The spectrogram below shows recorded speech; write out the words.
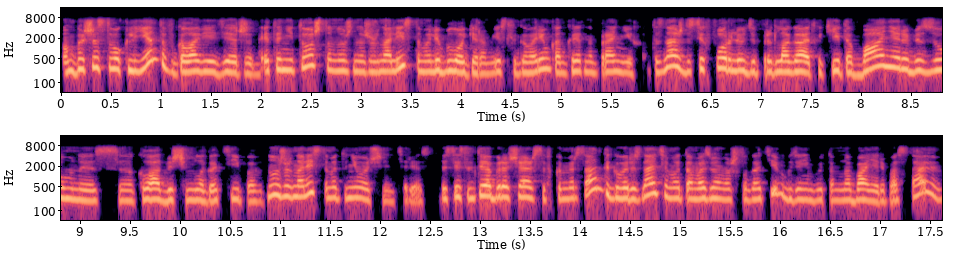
большинство клиентов в голове держит, это не то, что нужно журналистам или блогерам, если говорим конкретно про них. Ты знаешь, до сих пор люди предлагают какие-то баннеры безумные с кладбищем логотипов. Ну, журналистам это не очень интересно. То есть, если ты обращаешься в коммерсант и говоришь, знаете, мы там возьмем ваш логотип, где-нибудь там на баннере поставим,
